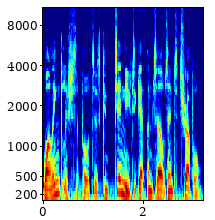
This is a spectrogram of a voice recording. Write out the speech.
While English supporters continue to get themselves into trouble,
